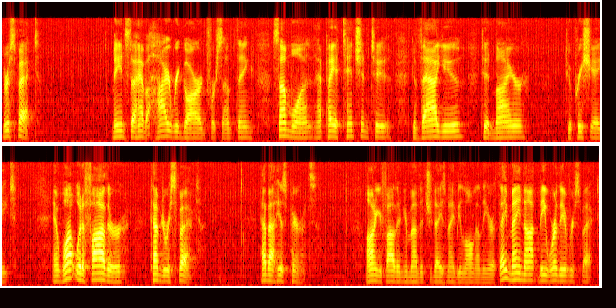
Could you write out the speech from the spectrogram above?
The respect means to have a high regard for something, someone, pay attention to, to value, to admire, to appreciate. And what would a father come to respect? How about his parents? Honor your father and your mother that your days may be long on the earth. They may not be worthy of respect,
